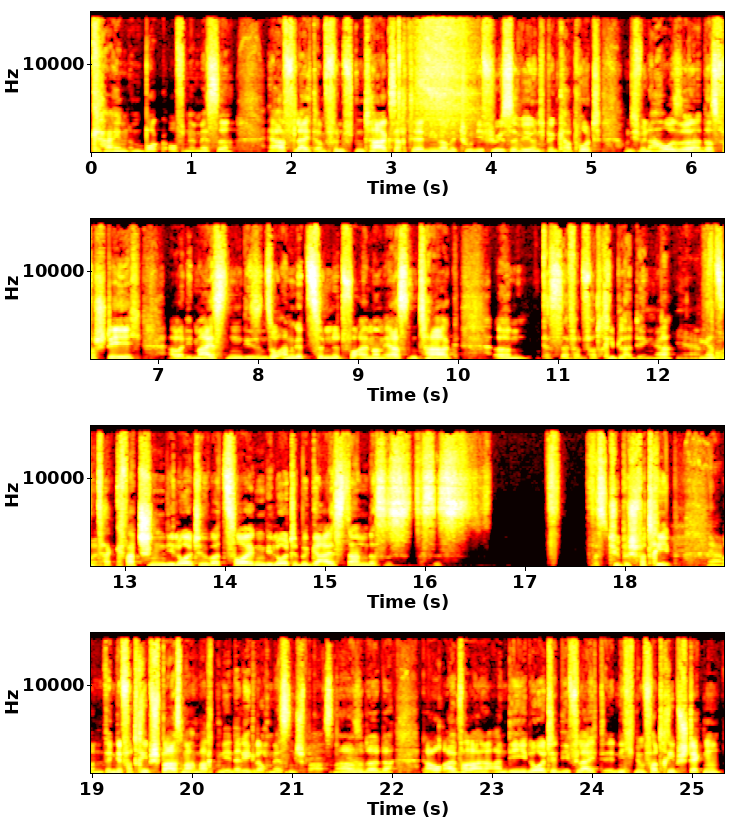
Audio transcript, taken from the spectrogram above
keinen Bock auf eine Messe. Ja, vielleicht am fünften Tag sagt er irgendwann, mir tun die Füße weh und ich bin kaputt und ich will nach Hause. Das verstehe ich. Aber die meisten, die sind so angezündet, vor allem am ersten Tag. Ähm, das ist einfach ein Vertriebler-Ding, ja. ja Den ganzen voll. Tag quatschen, die Leute überzeugen, die Leute begeistern. Das ist, das ist das ist typisch Vertrieb. Ja. Und wenn dir Vertrieb Spaß macht, macht mir in der Regel auch Messen Spaß. Ne? Also da, da, da auch einfach an, an, die Leute, die vielleicht nicht im Vertrieb stecken,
